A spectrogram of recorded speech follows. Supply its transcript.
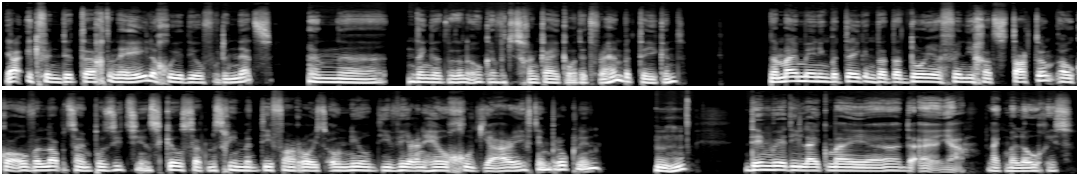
ja, ik vind dit echt een hele goede deal voor de Nets. En eh, ik denk dat we dan ook eventjes gaan kijken wat dit voor hem betekent. Naar mijn mening betekent dat dat Dorian Finney gaat starten. Ook al overlapt zijn positie en skillset misschien met die van Royce O'Neal. Die weer een heel goed jaar heeft in Brooklyn. Dinwiddie die lijkt mij, eh, de, eh, ja, lijkt me logisch.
